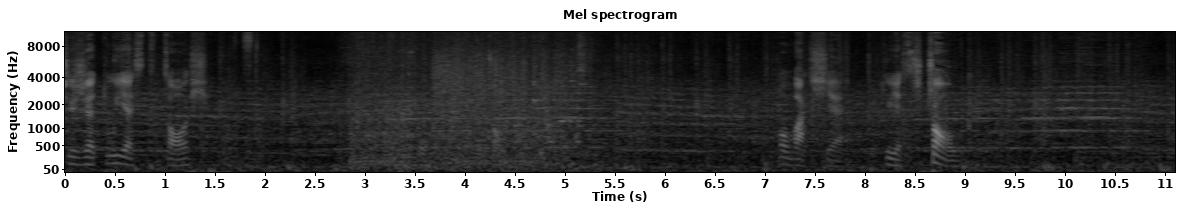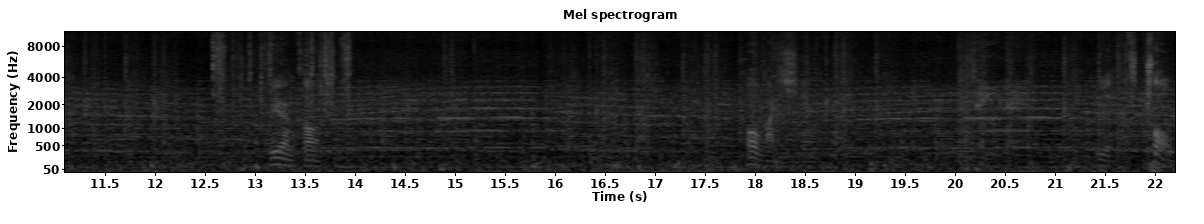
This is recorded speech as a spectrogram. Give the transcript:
Czy że tu jest coś? Chować się. Tu jest czołg. Mówiłem coś. Chować się. Tu jest. Czołg.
